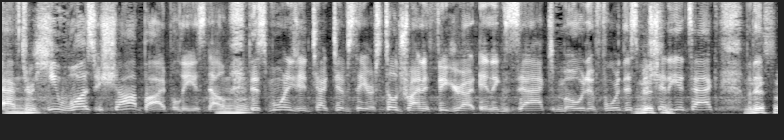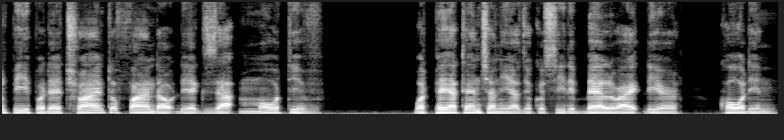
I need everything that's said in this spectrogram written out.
after he was shot by police. Now, this morning, detectives they are still trying to figure out an exact motive for this Listen. machete attack. But they Listen, people, they're trying to find out the exact motive. But pay attention here, as you can see the bell right there, coding.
